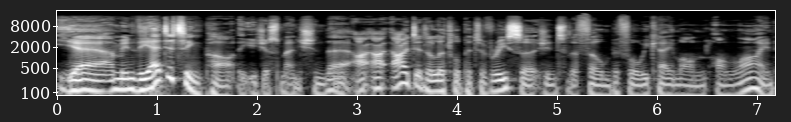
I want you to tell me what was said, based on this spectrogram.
yeah, I mean the editing part that you just mentioned there. I, I, I, did a little bit of research into the film before we came on online,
